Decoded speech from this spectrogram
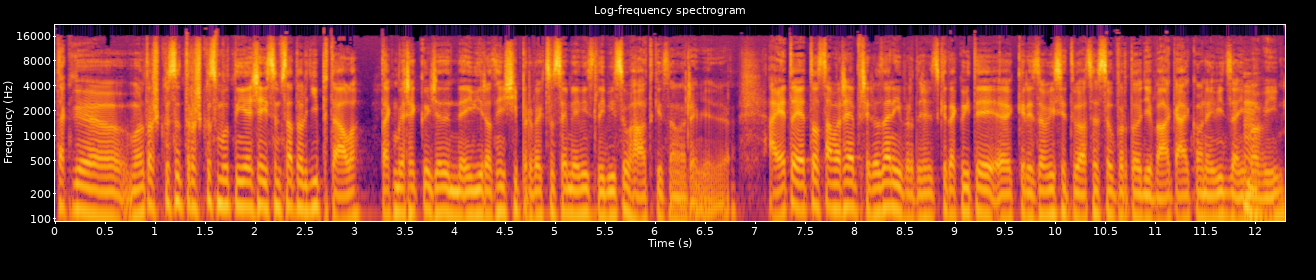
Tak uh, ono trošku, trošku smutný je, že jsem se na to lidí ptal, tak mi řekl, že nejvýraznější prvek, co se jim nejvíc líbí, jsou hádky samozřejmě. Že? A je to, je to samozřejmě přirozený, protože vždycky takové ty uh, krizové situace jsou pro toho diváka jako nejvíc zajímavý. Hmm.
